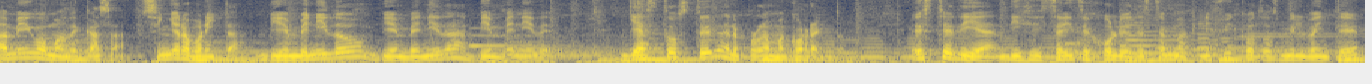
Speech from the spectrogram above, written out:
Amigo amo de casa, señora bonita, bienvenido, bienvenida, bienvenide. Ya está usted en el programa correcto. Este día, 16 de julio de este magnífico 2020,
